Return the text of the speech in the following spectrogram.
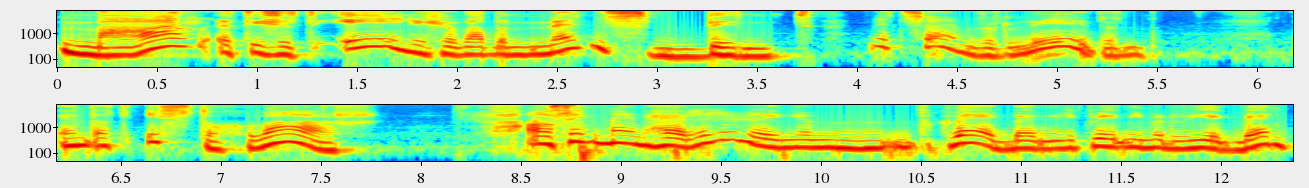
Maar het is het enige wat de mens bindt met zijn verleden. En dat is toch waar? Als ik mijn herinneringen kwijt ben en ik weet niet meer wie ik ben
